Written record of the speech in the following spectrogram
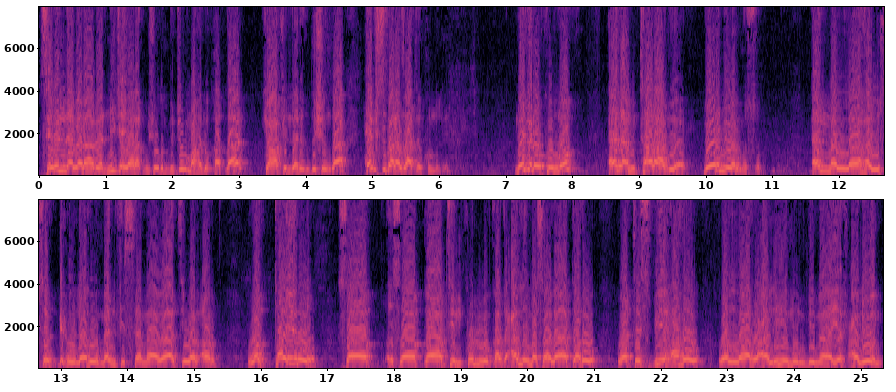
Seninle beraber nice yaratmış olduğum bütün mahlukatlar kafirlerin dışında hepsi bana zaten kulluk ediyor. Nedir o kulluk? Elem tara diyor. Görmüyor musun? Ennallaha yusebbihu lehu men fis semavati vel ard ve tayru saqatin kullu kad alime salatahu ve tesbihahu vallahu alimun bima yef'alun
